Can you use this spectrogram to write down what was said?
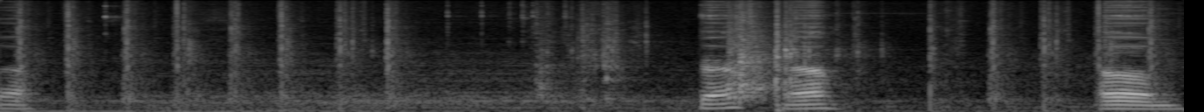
Yeah. Okay, yeah. Um...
